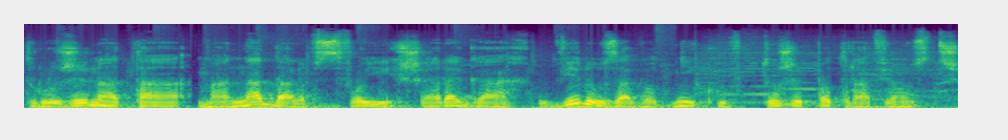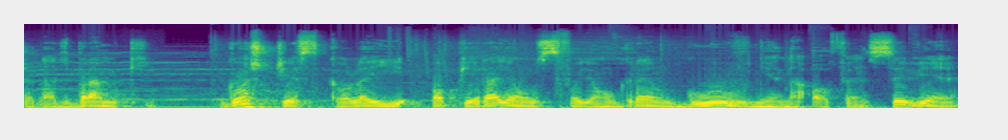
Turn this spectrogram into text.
drużyna ta ma nadal w swoich szeregach wielu zawodników, którzy potrafią strzelać bramki. Goście z kolei opierają swoją grę głównie na ofensywie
